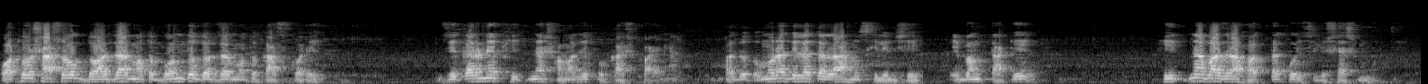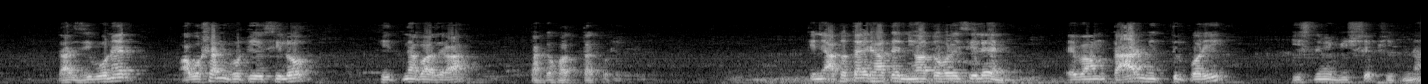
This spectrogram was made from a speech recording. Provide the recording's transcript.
কঠোর শাসক দরজার মতো, বন্ধ দরজার মতো কাজ করে, যে কারণে ফিতনা সমাজে প্রকাশ পায় না। হজরত ওমরাদিল্লাহ ছিলেন সে, এবং তাকে ফিতনাবাজরা হত্যা করেছিল শেষ মুহূর্তে। তার জীবনের অবসান ঘটিয়েছিল ফিতনাবাজরা তাকে হত্যা করে। তিনি আততায়ীর হাতে নিহত হয়েছিলেন। এবং তার মৃত্যুর পরই ইসলামী বিশ্বে ফিতনা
